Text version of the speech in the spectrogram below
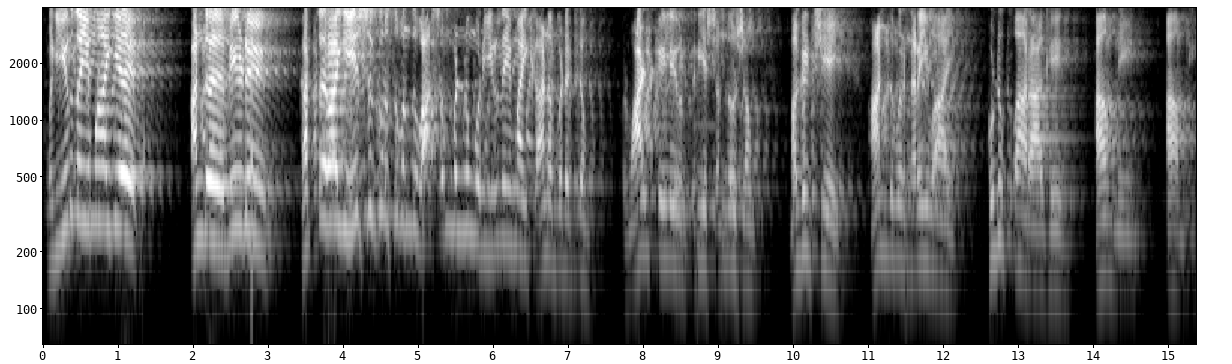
உங்கள் இருதயமாகிய அந்த வீடு கர்த்தராகி இயேசு கிறிஸ்து வந்து வாசம் பண்ணும் ஒரு இருதயமாய் காணப்படட்டும். வாழ்க்கையிலே ஒரு பெரிய சந்தோஷம் மகிழ்ச்சியை ஆண்டவர் நிறைவாய் கொடுப்பாராக. ஆம்னேன் ஆம்னேன்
